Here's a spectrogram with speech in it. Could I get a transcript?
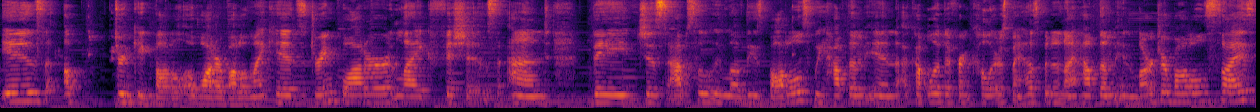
is a drinking bottle, a water bottle. My kids drink water like fishes and they just absolutely love these bottles. We have them in a couple of different colors. My husband and I have them in larger bottles size.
